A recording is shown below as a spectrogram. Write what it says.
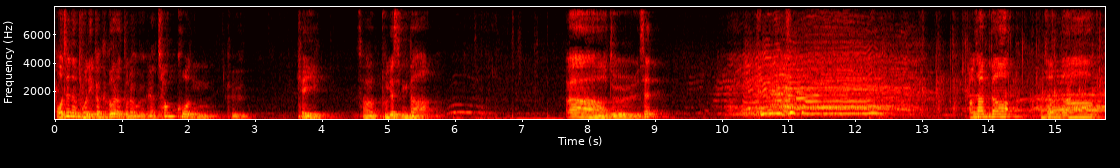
어제는 보니까 그거였더라고요. 그냥 첫콘 그 케이크. 자, 부르겠습니다. 하나, 둘, 셋. 감사합니다. 감사합니다.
